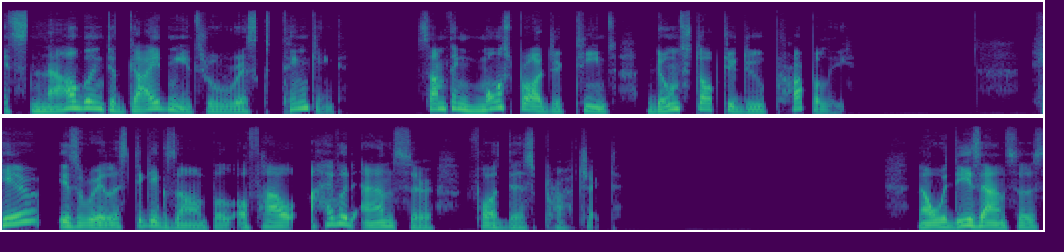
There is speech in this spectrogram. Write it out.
It's now going to guide me through risk thinking, something most project teams don't stop to do properly. Here is a realistic example of how I would answer for this project. Now with these answers,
